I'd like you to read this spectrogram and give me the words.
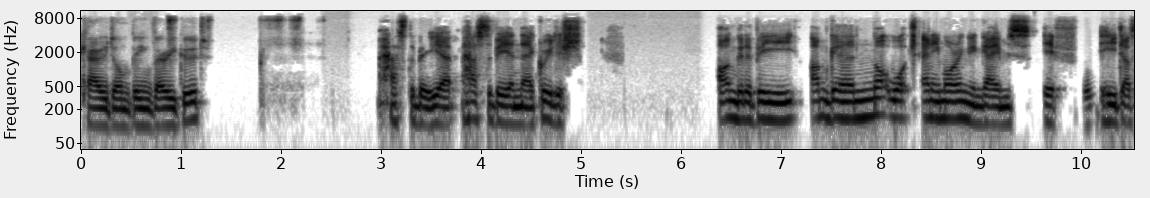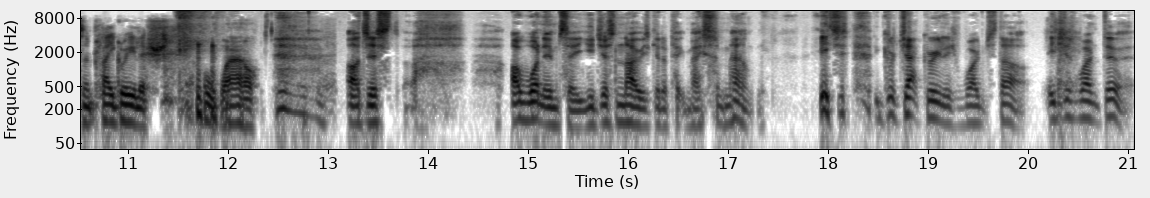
carried on being very good? Has to be, yeah, has to be in there. Grealish I'm going to be. I'm going to not watch any more England games if he doesn't play Grealish. Oh, wow. I just, I want him to. You just know he's going to pick Mason Mount. He's just, Jack Grealish won't start. He just won't do it.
